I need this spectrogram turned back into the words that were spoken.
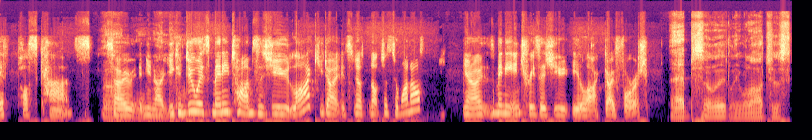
EFTPOS cards. Oh, so you know you can do as many times as you like. You don't. It's not not just a one off. You know as many entries as you, you like. Go for it. Absolutely. Well, I'll just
